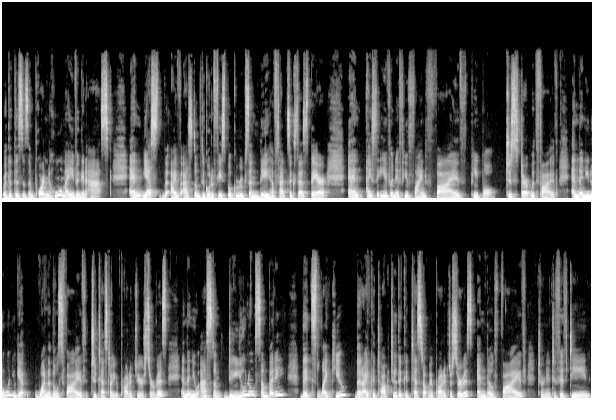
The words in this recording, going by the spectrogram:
or that this is important. Who am I even going to ask? And yes, I've asked them to go to Facebook groups, and they have had success there. And I say, even if you find five people just start with five. And then, you know, when you get one of those five to test out your product or your service, and then you ask them, Do you know somebody that's like you that I could talk to that could test out my product or service? And those five turn into 15,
